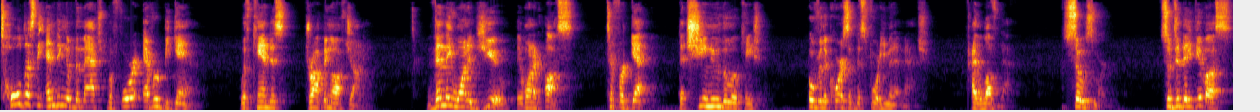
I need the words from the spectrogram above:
told us the ending of the match before it ever began, with Candice dropping off Johnny. Then they wanted you, they wanted us, to forget that she knew the location over the course of this 40 minute match. I love that. So smart. So, did they give us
